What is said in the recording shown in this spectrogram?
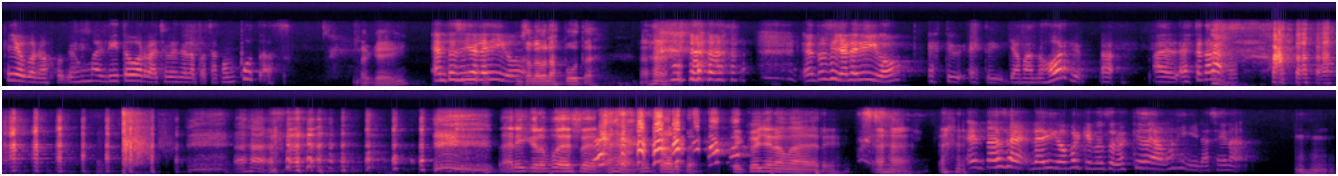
que yo conozco, que es un maldito borracho que se la pasa con putas. Ok. Entonces yo le digo, Un saludo a las putas. Entonces yo le digo, estoy, estoy llamando a Jorge, a, a- a este carajo. Ajá. Marico, no puede ser. Ajá, no importa. ¿Qué coño la madre? Ajá. Entonces le digo porque nosotros quedamos en ir a cenar. Ujú.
